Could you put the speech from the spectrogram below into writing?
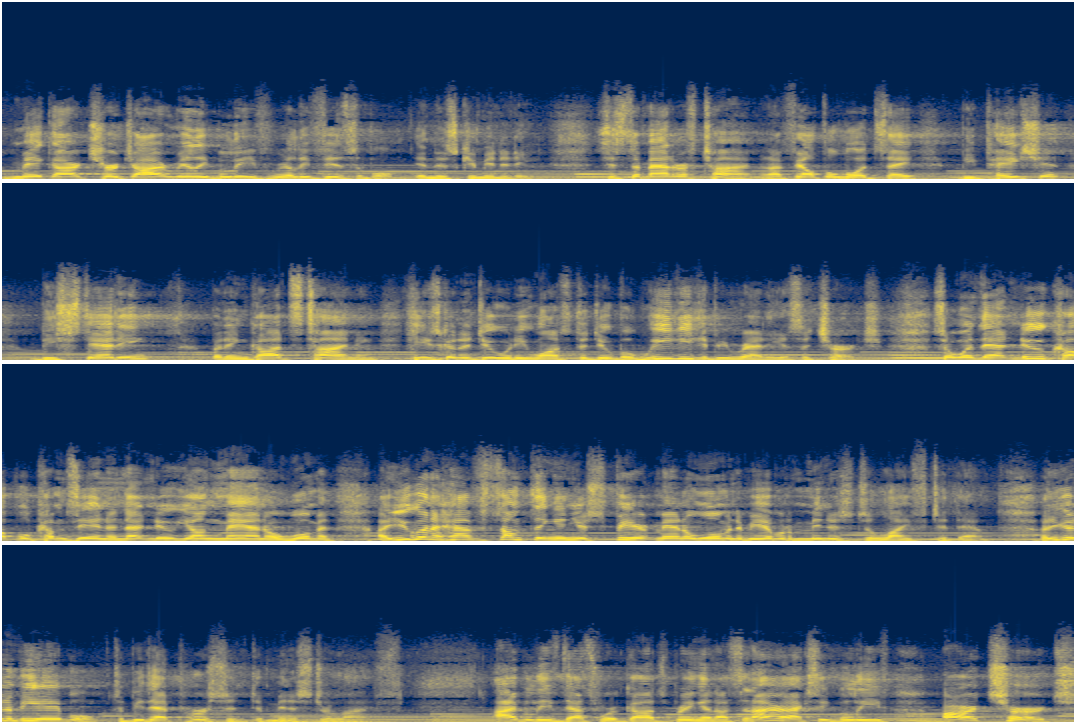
make our church, I really believe, really visible in this community. It's just a matter of time. And I felt the Lord say, be patient, be steady, but in God's timing, He's going to do what He wants to do. But we need to be ready as a church. So when that new couple comes in and that new young man or woman, are you going to have something in your spirit, man or woman, to be able to minister life to them? Are you going to be able to be that person to minister life? I believe that's where God's bringing us. And I actually believe our church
